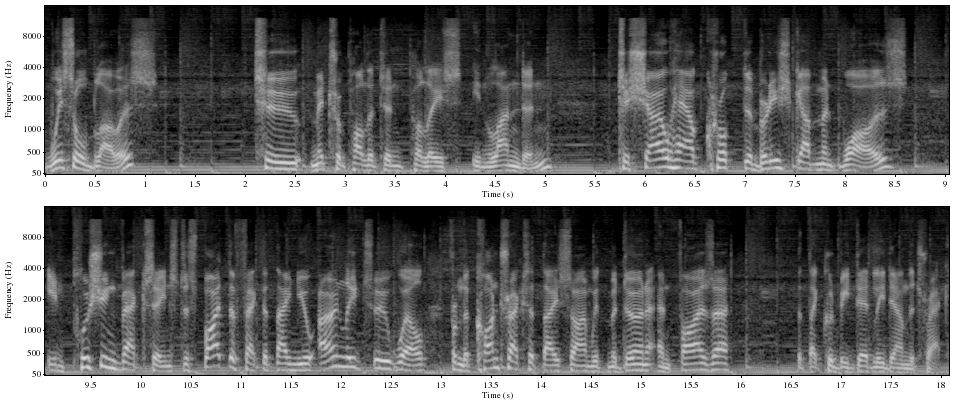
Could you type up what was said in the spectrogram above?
whistleblowers to Metropolitan Police in London to show how crooked the British government was in pushing vaccines, despite the fact that they knew only too well from the contracts that they signed with Moderna and Pfizer that they could be deadly down the track.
